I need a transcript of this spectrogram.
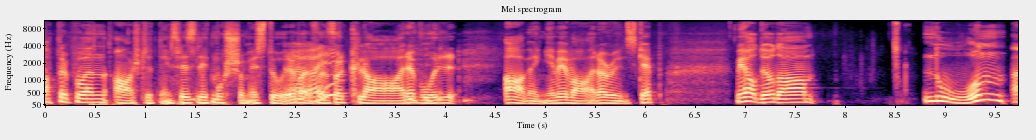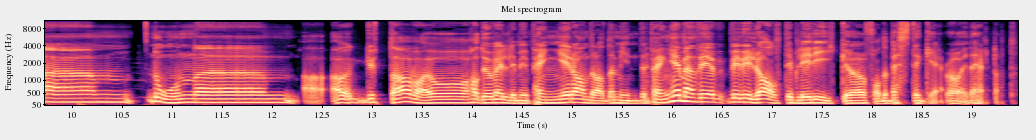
apropos en avslutningsvis litt morsom historie, bare for å forklare hvor avhengig vi var av Runescape. Vi hadde jo da noen øh, Noen av øh, gutta var jo, hadde jo veldig mye penger, og andre hadde mindre penger, men vi, vi ville jo alltid bli rikere og få det beste gearet og i det hele tatt.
